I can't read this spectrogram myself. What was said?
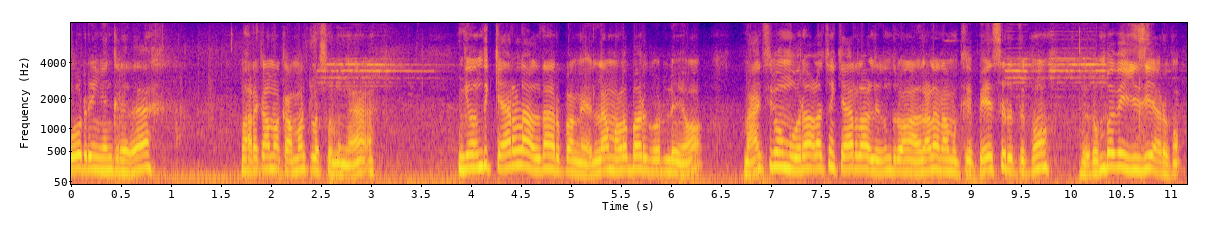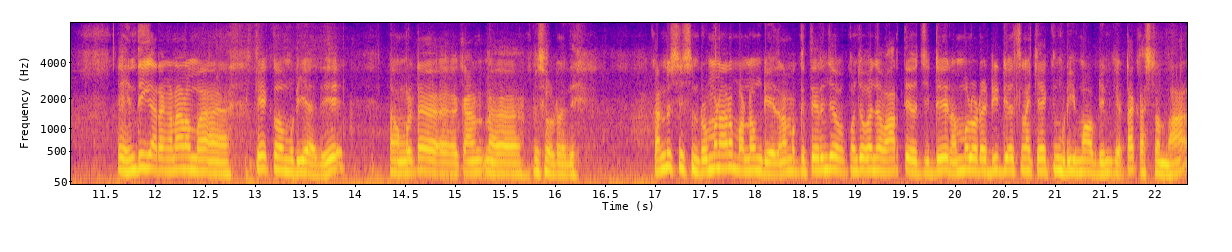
போடுறீங்கங்கிறத மறக்காமல் கமெண்ட்டில் சொல்லுங்கள் இங்கே வந்து கேரளாவில் தான் இருப்பாங்க. எல்லா மலபார் கோட்லேயும் மேக்ஸிமம் ஒரு ஆளாச்சும் கேரளாவில் இருந்துருவாங்க. அதனால் நமக்கு பேசுகிறதுக்கும் ரொம்பவே ஈஸியாக இருக்கும். ஹிந்திக்காரங்கன்னா நம்ம கேட்க முடியாது. அவங்கள்ட்ட கண் எப்படி சொல்கிறது கன்வர்சேஷன் ரொம்ப நேரம் பண்ண முடியாது. நமக்கு தெரிஞ்ச கொஞ்சம் கொஞ்சம் வார்த்தையை வச்சுட்டு நம்மளோட டீட்டெயில்ஸ்லாம் கேட்க முடியுமா அப்படின்னு கேட்டால் கஷ்டம்தான்.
